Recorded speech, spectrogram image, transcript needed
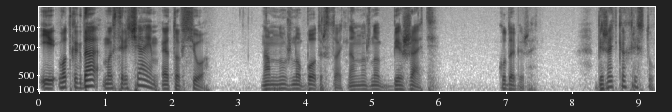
И вот когда мы встречаем это все, нам нужно бодрствовать, нам нужно бежать. Куда бежать? Бежать ко Христу,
